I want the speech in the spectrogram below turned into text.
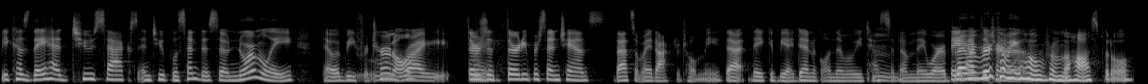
because they had two sacs and two placentas. So normally that would be fraternal. Right. There's right. a thirty percent chance. That's what my doctor told me that they could be identical. And then when we tested hmm. them, they were. But I remember coming home from the hospital.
